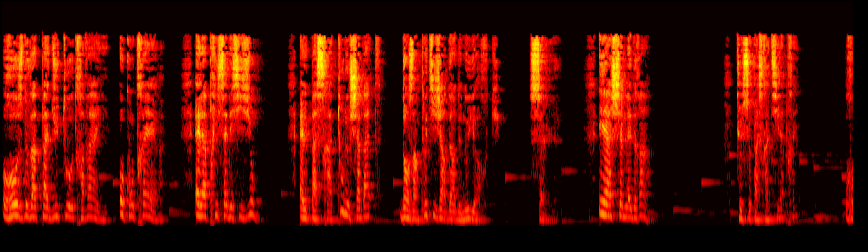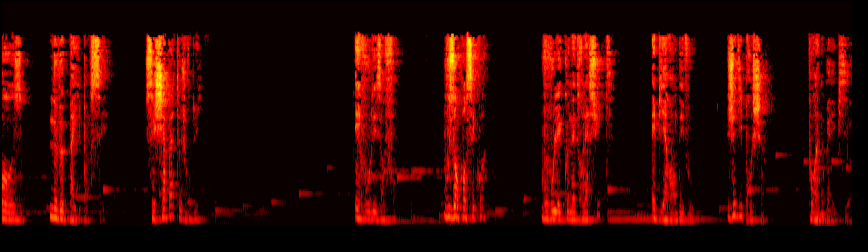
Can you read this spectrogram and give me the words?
Rose ne va pas du tout au travail. Au contraire, elle a pris sa décision. Elle passera tout le Shabbat dans un petit jardin de New York, seule. Et Hachem l'aidera. Que se passera-t-il après? Rose ne veut pas y penser. C'est Shabbat aujourd'hui. Et vous les enfants, vous en pensez quoi? Vous voulez connaître la suite? Eh bien rendez-vous jeudi prochain pour un nouvel épisode.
